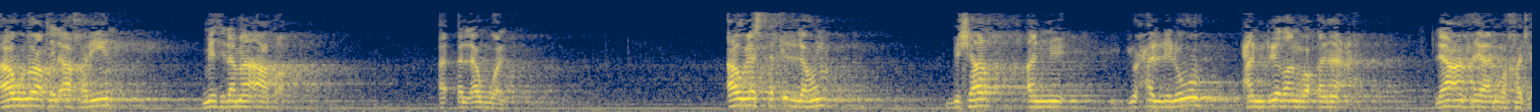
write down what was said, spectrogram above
أو يعطي الآخرين مثل ما أعطى. الأول أو يستقلهم بشرط أن يحللوه عن رضا وقناعة لا عن حياء وخجل.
